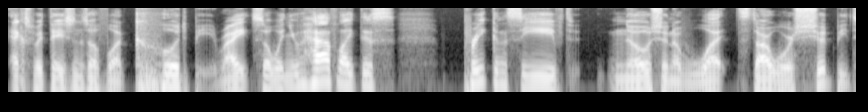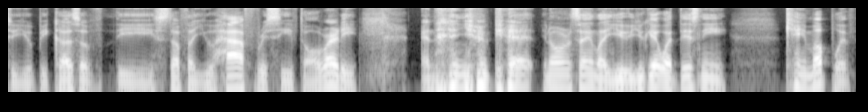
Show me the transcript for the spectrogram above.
expectations of what could be, right? So when you have like this preconceived notion of what Star Wars should be to you because of the stuff that you have received already and then you get, you know what I'm saying? Like you you get what Disney came up with,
